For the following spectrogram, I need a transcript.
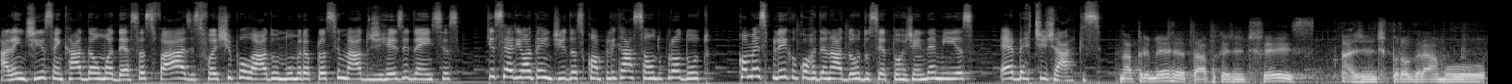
Além disso, em cada uma dessas fases foi estipulado um número aproximado de residências que seriam atendidas com a aplicação do produto, como explica o coordenador do setor de endemias, Herbert Jacques. Na primeira etapa que a gente fez, a gente programou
